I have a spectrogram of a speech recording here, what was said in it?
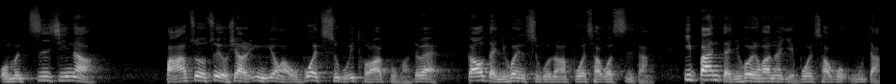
我们资金啊，把它做最有效的运用啊，我不会持股一头拉股嘛，对不对？高等级会员持股的话，不会超过四档；一般等级会员的话呢，也不会超过五档。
